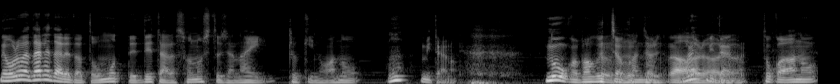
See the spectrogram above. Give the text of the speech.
で俺は誰々だと思って出たらその人じゃない時のあの「ん?」みたいな。脳がバグっちゃう感じあるじゃん、ああるあるみたいな。とかあの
